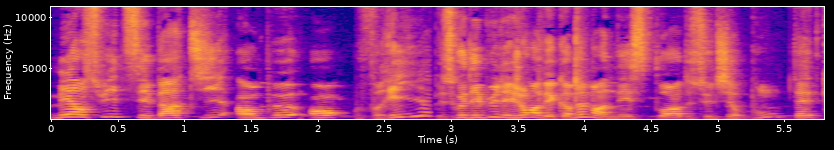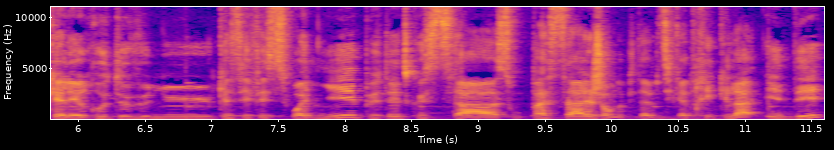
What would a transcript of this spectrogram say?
Mais ensuite, c'est parti un peu en vrille puisqu'au début, les gens avaient quand même un espoir de se dire bon, peut-être qu'elle est redevenue, qu'elle s'est fait soigner, peut-être que ça, son passage en hôpital psychiatrique l'a aidé,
